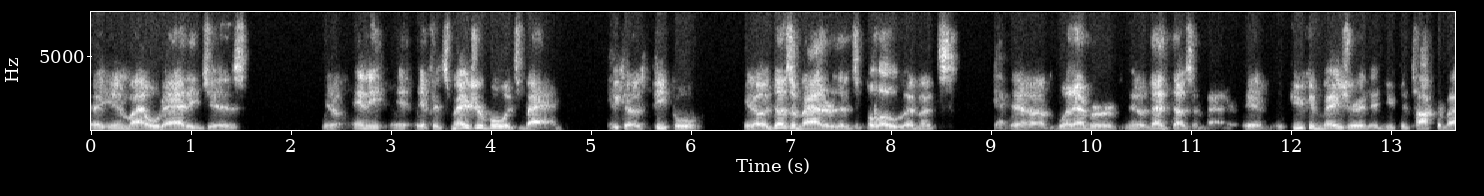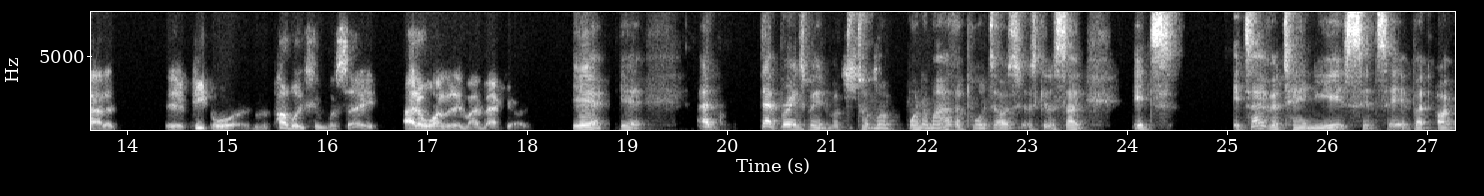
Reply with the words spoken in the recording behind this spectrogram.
uh, you know my old adage is, you know, any if it's measurable, it's bad because people, you know, it doesn't matter that it's below limits. Yeah. Uh, whatever, you know, that doesn't matter. If, if you can measure it and you can talk about it, if people, the public's going to say, I don't want it in my backyard. Yeah, yeah. And that brings me to talk my, one of my other points. I was, I was going to say, it's it's over 10 years since there, but I,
